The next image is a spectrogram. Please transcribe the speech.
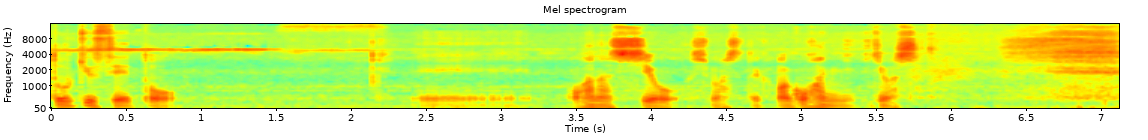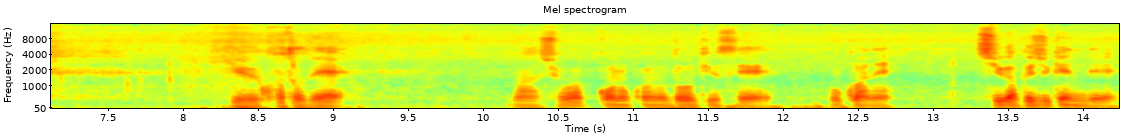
同級生と、えー、お話をしましたというか、まあ、ご飯に行きましたと。いうことでまあ小学校の頃の同級生僕はね中学受験で、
